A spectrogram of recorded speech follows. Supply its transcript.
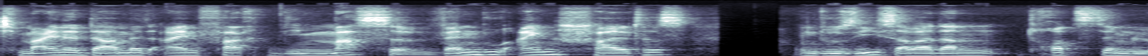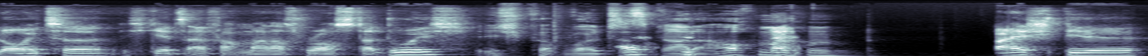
Ich meine damit einfach die Masse. Wenn du einschaltest und du siehst aber dann trotzdem Leute, ich gehe jetzt einfach mal das Roster durch. Ich wollte es gerade auch machen. Beispiel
